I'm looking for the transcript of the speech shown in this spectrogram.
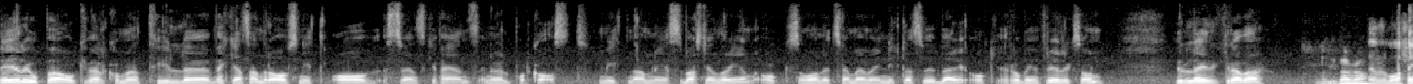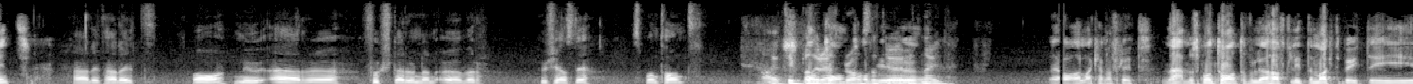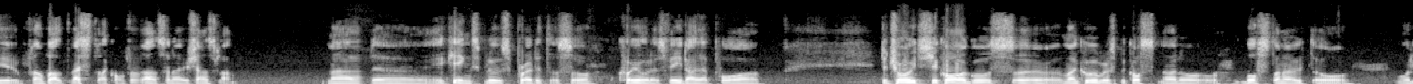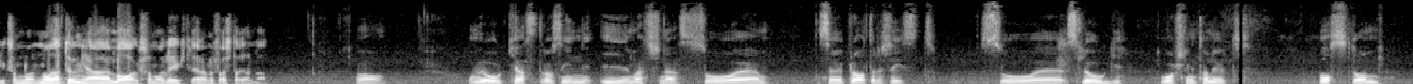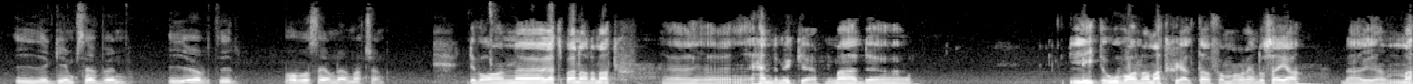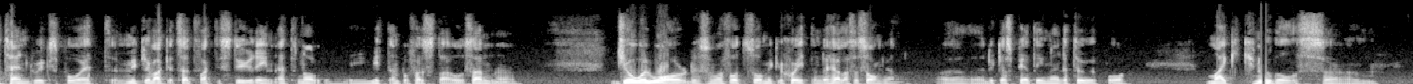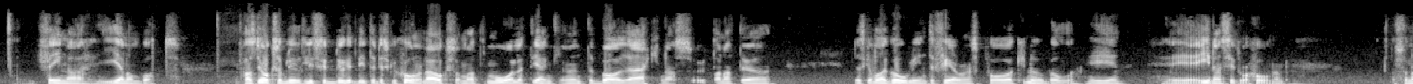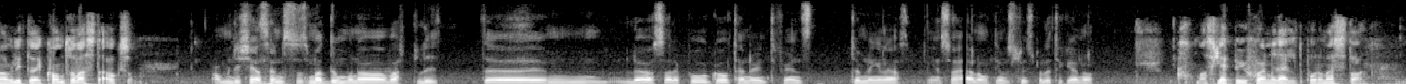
Hej allihopa och välkomna till eh, veckans andra avsnitt av Svenska fans NHL-podcast. Mitt namn är Sebastian Norén och som vanligt så är jag med mig Niklas Wiberg och Robin Fredriksson. Hur är läget grabbar? Det är bra. Det är bara fint. Härligt, härligt. Ja, nu är eh, första rundan över. Hur känns det? Spontant? Ja, jag tippade rätt Spontant bra har så jag är rätt nöjd. Ja, alla kan ha flytt. Nej, men spontant har vi jag haft lite maktbyte i framförallt västra konferensen är ju känslan. Med eh, Kings, Blues, Predators och Coyotes vidare på Detroit, Chicagos, eh, Vancouvers bekostnad och Boston är ute och, och liksom no- några tunga lag som har rykt redan i första rundan. Ja. Om vi då kastar oss in i matcherna så, eh, sen vi pratade sist, så eh, slog Washington ut Boston i Game 7 i övertid. Vad har vi att säga om den matchen? Det var en eh, rätt spännande match. Eh, hände mycket med eh, lite ovana matchhjältar får man väl ändå säga. Där eh, Matt Hendricks på ett mycket vackert sätt faktiskt styr in 1-0 i mitten på första och sen eh, Joel Ward som har fått så mycket skit under hela säsongen. Eh, lyckas peta in en retur på Mike Knubbels äh, ehm, fina genombrott. Fast det har också blivit lite, lite diskussioner där också om att målet egentligen inte bör räknas utan att det, det ska vara goal interference på Knubbel i, i, i den situationen. Så nu har vi lite kontrovers där också. Ja, men det känns ändå som att domarna har varit lite ehm, lösare på goaltender interference dömningarna så här långt inför slutspelet tycker jag nog. Ja, man släpper ju generellt på det mesta.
